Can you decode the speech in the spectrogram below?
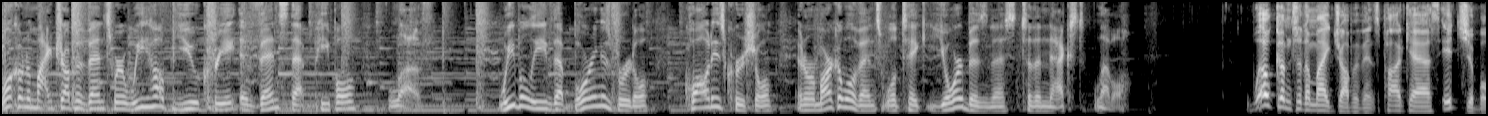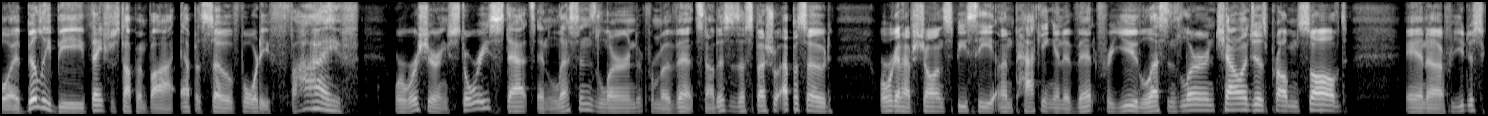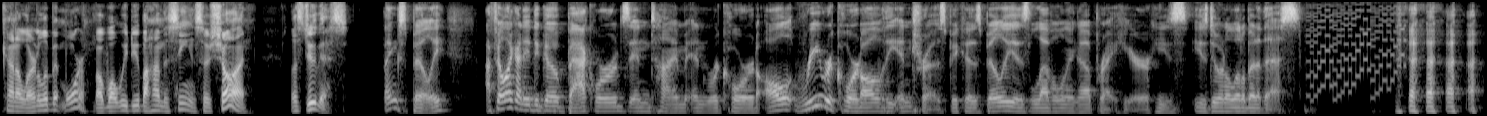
Welcome to Mic Drop Events, where we help you create events that people love. We believe that boring is brutal, quality is crucial, and remarkable events will take your business to the next level. Welcome to the Mic Drop Events podcast. It's your boy, Billy B. Thanks for stopping by episode 45, where we're sharing stories, stats, and lessons learned from events. Now, this is a special episode where we're going to have Sean Specie unpacking an event for you, lessons learned, challenges, problems solved, and uh, for you just to kind of learn a little bit more about what we do behind the scenes. So, Sean, let's do this. Thanks, Billy. I feel like I need to go backwards in time and record all re-record all of the intros because Billy is leveling up right here. He's he's doing a little bit of this.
